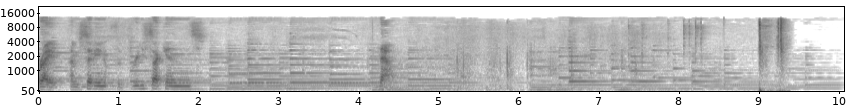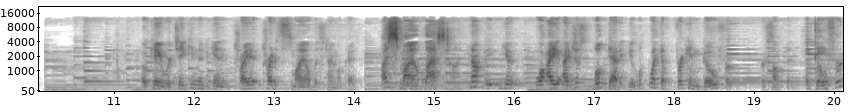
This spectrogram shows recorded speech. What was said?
Right. I'm setting it for three seconds. Now. Okay, we're taking it again. Try it. Try to smile this time, okay? I smiled last time. No, you. Well, I, I just looked at it. You look like a frickin' gopher or something. A gopher?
